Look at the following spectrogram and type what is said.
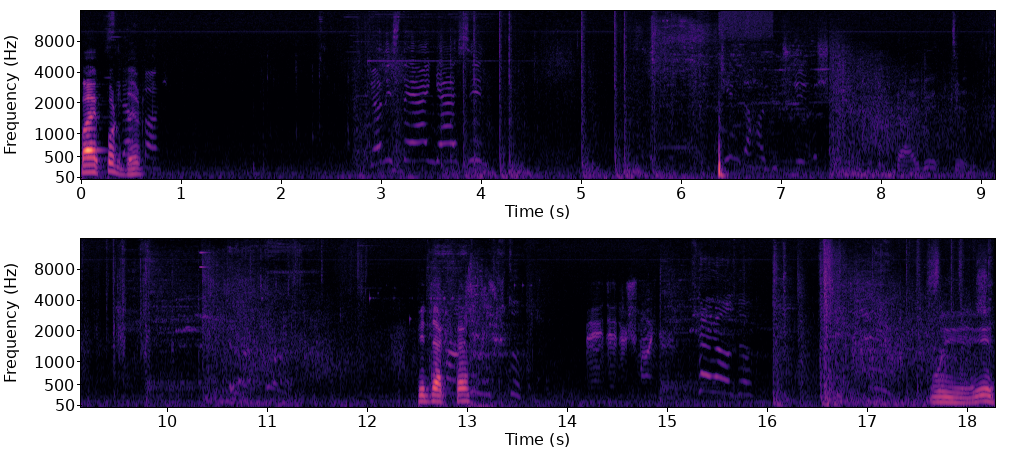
Spike burada. Var. Can isteyen gelsin. Kim daha güçlüymüş ki? Kaybettin. Bir dakika. B'de düşman görüldü. Kör oldu. Uy.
